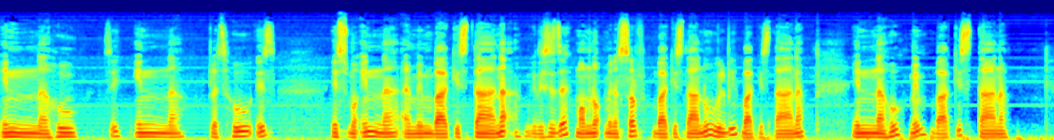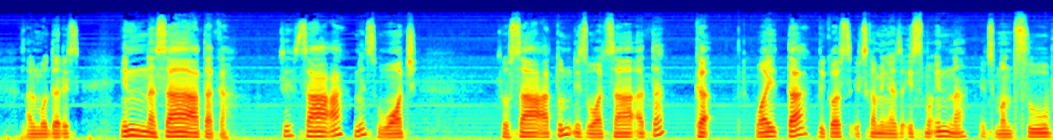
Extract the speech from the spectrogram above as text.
Innahu see inna plus who is ismu inna and pakistana. This is a mamnu min as-sarf. Pakistanu will be pakistana. Innahu min pakistana. Al mudarris inna sa'ataka. See sa'a means watch. So sa'atun is watch. Sa'ata ka why ta? Because it's coming as a ismu inna. It's mansoob.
